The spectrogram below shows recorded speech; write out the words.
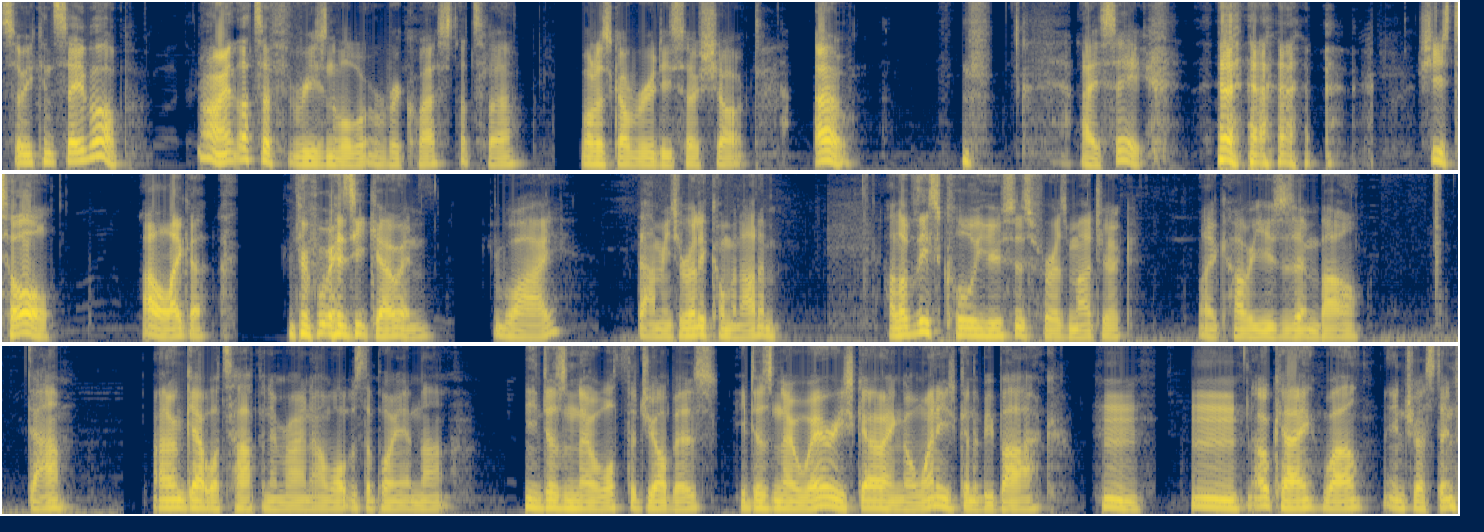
So he can save up. Alright, that's a reasonable request. That's fair. What has got Rudy so shocked? Oh. I see. She's tall. I like her. Where's he going? Why? Damn, he's really coming at him. I love these cool uses for his magic. Like how he uses it in battle. Damn. I don't get what's happening right now. What was the point in that? He doesn't know what the job is. He doesn't know where he's going or when he's going to be back. Hmm. Hmm, okay, well, interesting.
